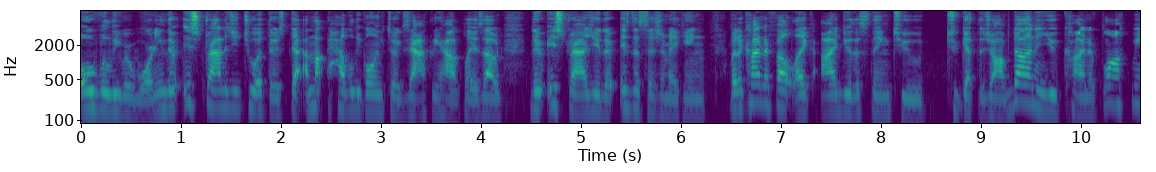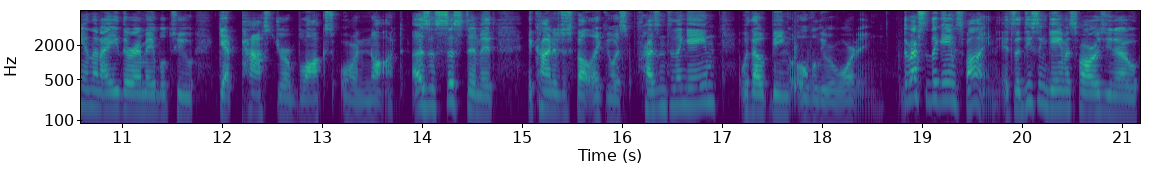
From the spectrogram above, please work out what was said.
overly rewarding. There is strategy to it. There's I'm not heavily going to exactly how it plays out. There is strategy, there is decision making, but it kind of felt like I do this thing to to get the job done and you kind of block me and then I either am able to get past your blocks or not. As a system, it, it kind of just felt like it was present in the game without being overly rewarding. The rest of the game's fine. It's a decent game as far as, you know,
